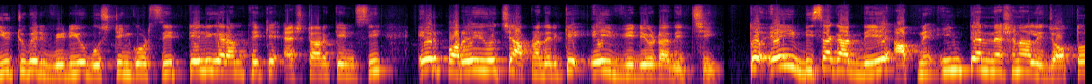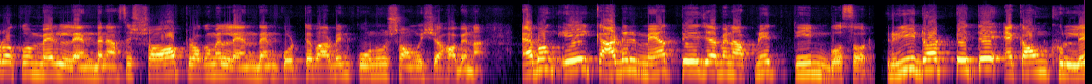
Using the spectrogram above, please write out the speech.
ইউটিউবের ভিডিও বুস্টিং করছি টেলিগ্রাম থেকে স্টার কিনছি, এরপরেই হচ্ছে আপনাদেরকে এই ভিডিওটা দিচ্ছি। তো এই ভিসা কার্ড দিয়ে আপনি ইন্টারন্যাশনালি যত রকমের লেনদেন আছে, সব রকমের লেনদেন করতে পারবেন, কোনো সমস্যা হবে না। এবং এই কার্ডের মেয়াদ পেয়ে যাবেন আপনি তিন বছর। রি ডট পেতে অ্যাকাউন্ট খুললে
